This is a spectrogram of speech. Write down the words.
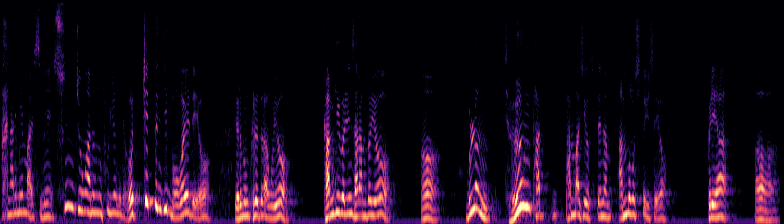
하나님의 말씀에 순종하는 훈련을 어쨌든지 먹어야 돼요. 여러분 그러더라고요. 감기 걸린 사람도요. 어, 물론 정 밥, 밥맛이 없을 때는 안 먹을 수도 있어요. 그래야 어,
